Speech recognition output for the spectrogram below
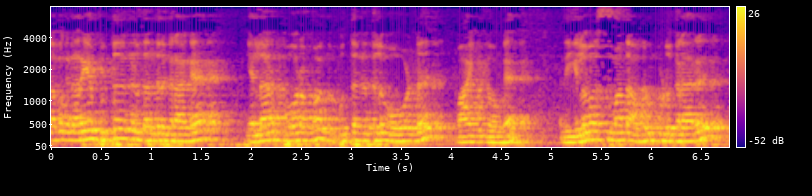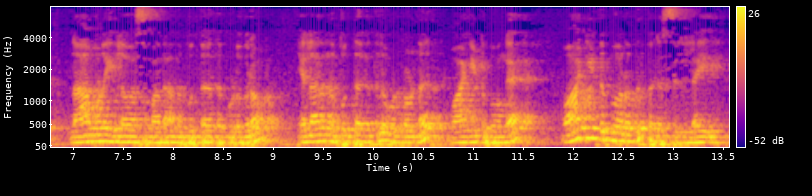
நமக்கு நிறைய புத்தகங்கள் தந்திருக்கிறாங்க. எல்லாரும் போறப்போ அந்த புத்தகத்துல ஒவ்வொன்று வாங்கிக்கோங்க. அது இலவசமா தான் அவரும் கொடுக்குறாரு. நாமளும் இலவசமா தான் அந்த புத்தகத்தை கொடுக்குறோம். எல்லாரும் அந்த புத்தகத்துல ஒன்னொன்னு வாங்கிட்டு போங்க. வாங்கிட்டு போறது பெருசு இல்லை.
